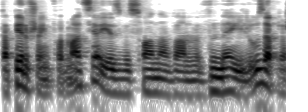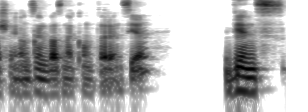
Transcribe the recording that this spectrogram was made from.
ta pierwsza informacja jest wysłana Wam w mailu zapraszającym Was na konferencję, więc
